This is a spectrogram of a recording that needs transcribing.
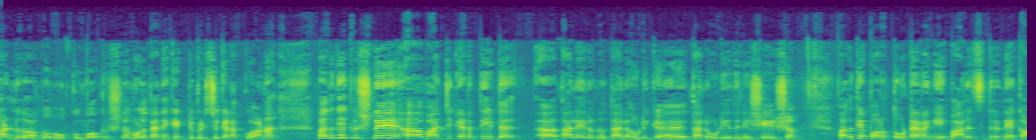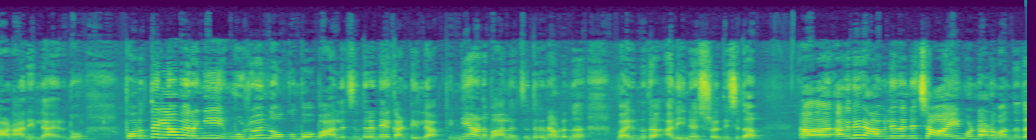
കണ്ണു തുറന്നു നോക്കുമ്പോൾ കൃഷ്ണമോൾ തന്നെ കെട്ടിപ്പിടിച്ച് കിടക്കുവാണ്. അപ്പം അതൊക്കെ കൃഷ്ണയെ മാറ്റി കിടത്തിയിട്ട് തലയിലൊന്ന് തലോടി തലോടിയതിന് ശേഷം അപ്പം അതൊക്കെ പുറത്തോട്ട് ഇറങ്ങി ബാലചന്ദ്രനെ കാണാനില്ലായിരുന്നു. പുറത്തെല്ലാം ഇറങ്ങി മുഴുവൻ നോക്കുമ്പോൾ ബാലചന്ദ്രനെ കണ്ടില്ല. പിന്നെയാണ് ബാലചന്ദ്രൻ അവിടെ നിന്ന് വരുന്നത് അലീന ശ്രദ്ധിച്ചത്. അങ്ങനെ രാവിലെ തന്നെ ചായയും കൊണ്ടാണ് വന്നത്.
